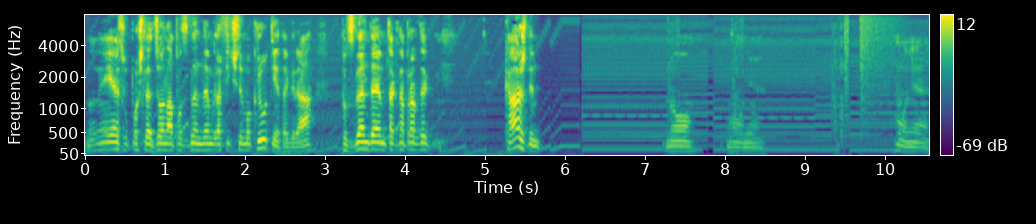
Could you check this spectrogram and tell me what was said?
No nie jest upośledzona pod względem graficznym okrutnie ta gra. Pod względem tak naprawdę każdym. No, o nie. O nie.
